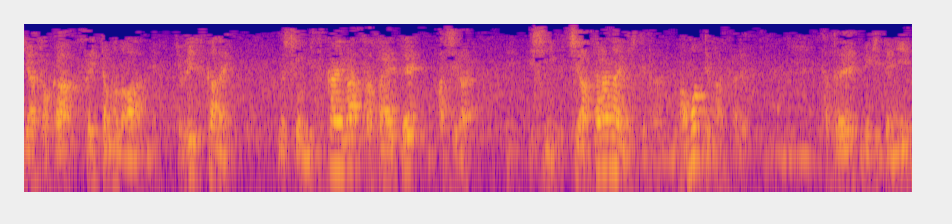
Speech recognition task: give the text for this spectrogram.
矢とかそういったものは、ね、寄りつかないむしろ見つかりが支えて足が石に打ち当たらないようにしてから守ってくださるたとえ右手に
